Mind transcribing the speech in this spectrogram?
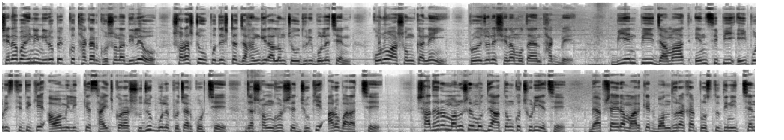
সেনাবাহিনী নিরপেক্ষ থাকার ঘোষণা দিলেও স্বরাষ্ট্র উপদেষ্টা জাহাঙ্গীর আলম চৌধুরী বলেছেন, কোনো আশঙ্কা নেই, প্রয়োজনে সেনা মোতায়েন থাকবে। বিএনপি জামাত এনসিপি এই পরিস্থিতিকে আওয়ামী লীগকে সাইজ করার সুযোগ বলে প্রচার করছে, যা সংঘর্ষের ঝুঁকি আরও বাড়াচ্ছে। সাধারণ মানুষের মধ্যে আতঙ্ক ছড়িয়েছে। ব্যবসায়ীরা মার্কেট বন্ধ রাখার প্রস্তুতি নিচ্ছেন,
